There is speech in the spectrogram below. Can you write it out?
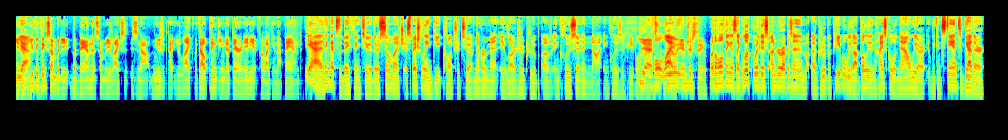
You know, Yeah. you can think somebody, the band that somebody likes, is not music that you like without thinking that they're an idiot for liking that band. Yeah, I think that's the big thing too. There's so much, especially in geek culture too. I've never met a larger group of inclusive and not inclusive people in yeah, my it's whole life. really interesting. where the whole thing is like, look, we're this underrepresented group of people. We got bullied in high school. Now we are we can stand together.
